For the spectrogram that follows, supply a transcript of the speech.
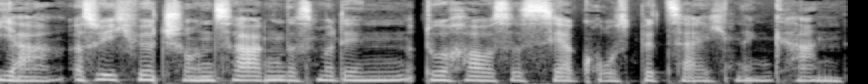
Ja, also ich würde schon sagen, dass man den durchaus als sehr groß bezeichnen kann.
